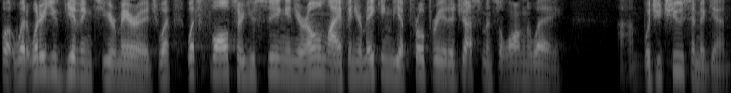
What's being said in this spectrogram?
what, what, are you giving to your marriage? What, what faults are you seeing in your own life, and you're making the appropriate adjustments along the way? Um, would you choose him again?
